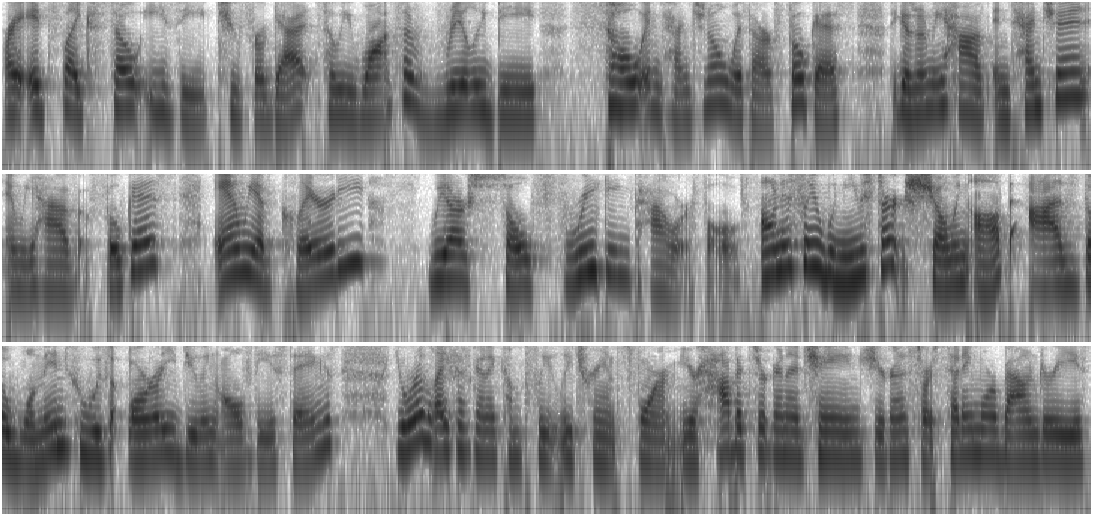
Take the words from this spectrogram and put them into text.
right? It's like so easy to forget. So we want to really be so intentional with our focus because when we have intention and we have focus and we have clarity, we are so freaking powerful. Honestly, when you start showing up as the woman who is already doing all of these things, your life is gonna completely transform. Your habits are gonna change. You're gonna start setting more boundaries.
